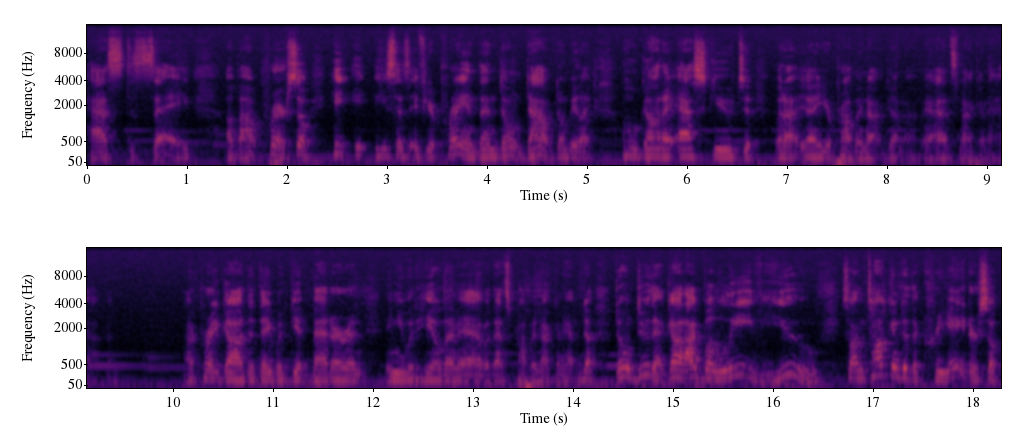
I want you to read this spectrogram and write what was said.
has to say about prayer. So he, he, says, if you're praying, then don't doubt. Don't be like, oh, God, I ask you to, but I, yeah, you're probably not gonna. Yeah, that's not gonna happen. I pray, God, that they would get better and, and you would heal them. Yeah, but that's probably not going to happen. Don't do that. God, I believe you. So I'm talking to the Creator. So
